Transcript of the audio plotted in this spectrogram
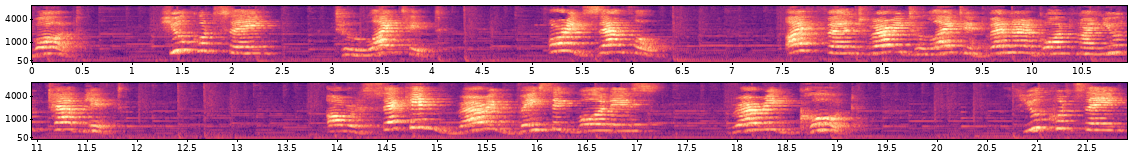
word. You could say delighted. For example, I felt very delighted when I got my new tablet. Our second very basic word is very good. You could say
